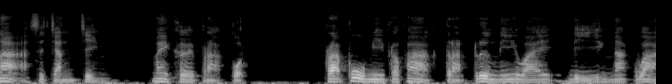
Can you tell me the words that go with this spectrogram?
น่าอัศจรรย์จริง ไม่เคยปรากฏ พระผู้มีพระภาคตรัสเรื่องนี้ไว้ดียิ่งนักว่า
